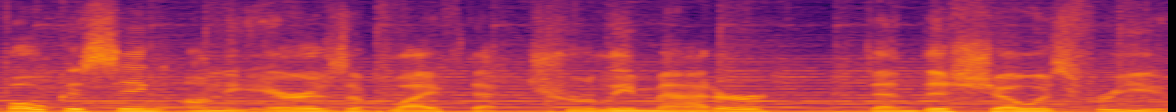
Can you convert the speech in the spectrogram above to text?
focusing on the areas of life that truly matter, then this show is for you.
